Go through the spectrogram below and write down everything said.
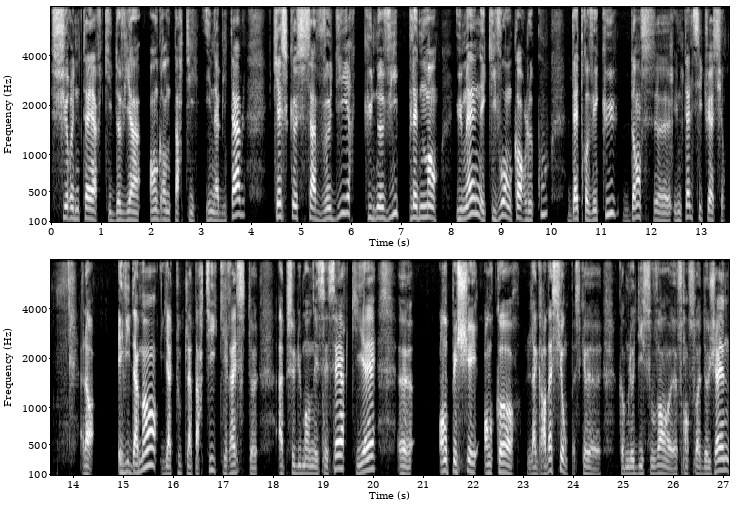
sur une terre qui devient en grande partie inhabitable, qu'est-ce que ça veut dire qu'une vie pleinement humaine et qui vaut encore le coup d'être vécue dans une telle situation Alors, évidemment, il y a toute la partie qui reste absolument nécessaire, qui est euh, empêcher encore l'aggravation, parce que, comme le dit souvent euh, François de Gênes,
